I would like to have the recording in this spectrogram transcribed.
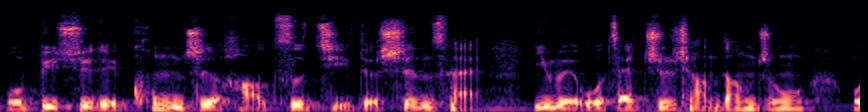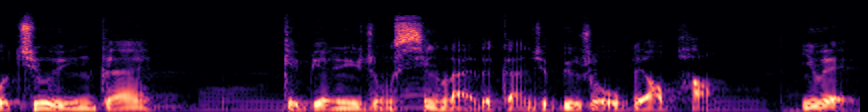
我必须得控制好自己的身材，因为我在职场当中，我就应该给别人一种信赖的感觉。比如说我不要胖，因为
